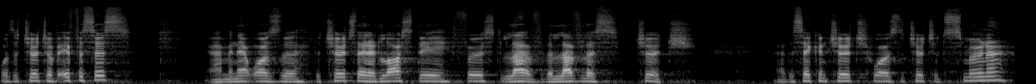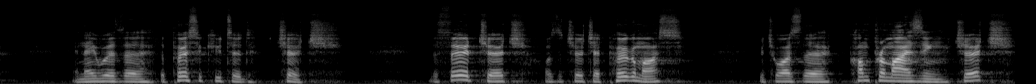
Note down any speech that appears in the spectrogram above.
was the church of Ephesus, um, and that was the, the church that had lost their first love, the loveless church. Uh, the second church was the church at Smyrna, and they were the, the persecuted church. The third church was the church at Pergamos, which was the compromising church.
